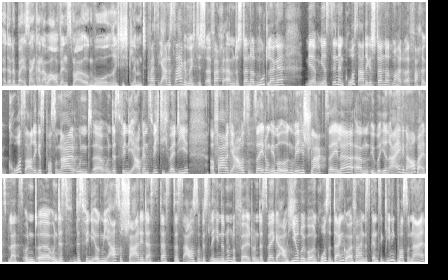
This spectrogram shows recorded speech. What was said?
äh, da dabei sein kann, aber auch wenn es mal irgendwo richtig klemmt. Was ich auch noch sagen möchte, ist einfach ähm, der Standort Mutlange. Wir, wir sind ein großartiges Standort, man hat einfach ein großartiges Personal und, äh, und das finde ich auch ganz wichtig, weil die erfahren ja aus der Zeitung immer irgendwelche Schlagzeilen ähm, über ihren eigenen Arbeitsplatz und, äh, und das, das finde ich irgendwie auch so schade, dass, dass das auch so ein bisschen hintereinander fällt und deswegen auch hierüber ein großer Dank einfach an das ganze Klinikpersonal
